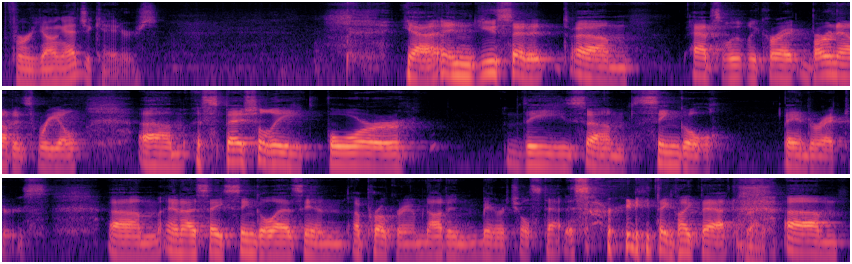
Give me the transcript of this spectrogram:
for young educators. Yeah, and you said it um, absolutely correct. Burnout is real, um, especially for these um, single band directors. Um, and I say single as in a program, not in marital status or anything like that. Right. Um,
